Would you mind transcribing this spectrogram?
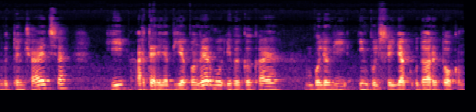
витончається, і артерія б'є по нерву і викликає больові імпульси, як удари током.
